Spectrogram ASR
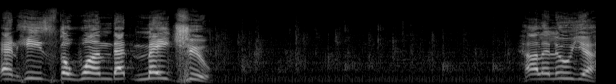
and he's the one that made you. Hallelujah.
